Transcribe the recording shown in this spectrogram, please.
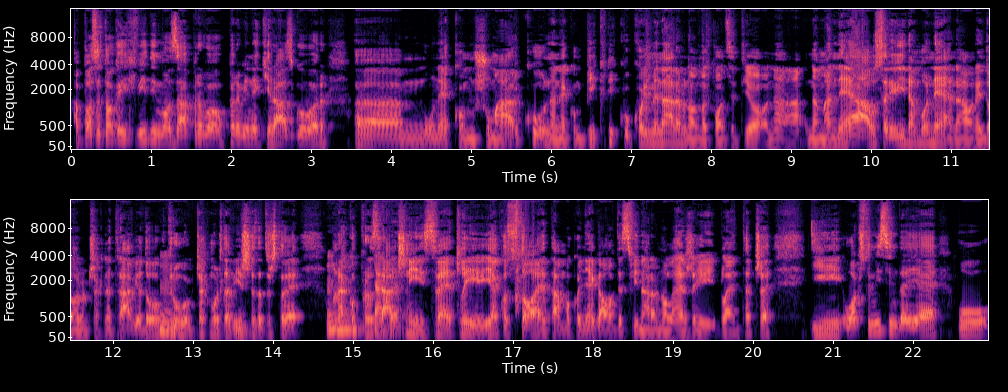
a posle toga ih vidimo zapravo prvi neki razgovor um, u nekom šumarku, na nekom pikniku, koji me naravno odmah podsjetio na, na Manea, a u stvari i na Monea, na onaj doručak na travi od ovog mm. drugog, čak možda više, zato što je mm -hmm, onako prozračniji, svetliji, iako stoje tamo kod njega, ovde svi naravno leže i blentače. I uopšte mislim da je, u,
